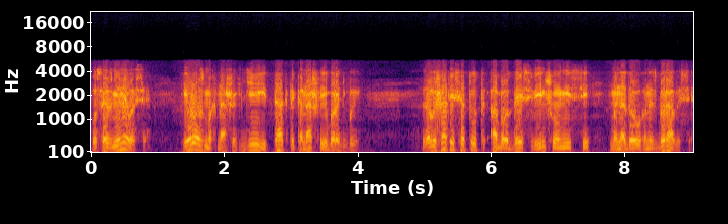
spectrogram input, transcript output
Усе змінилося. І розмах наших дій, і тактика нашої боротьби. Залишатися тут або десь в іншому місці ми надовго не збиралися.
